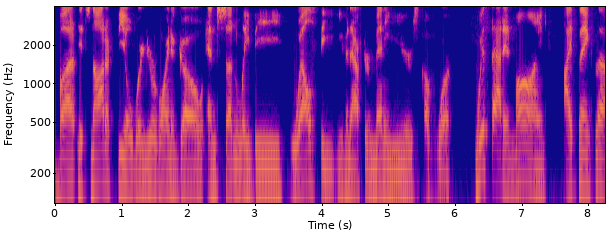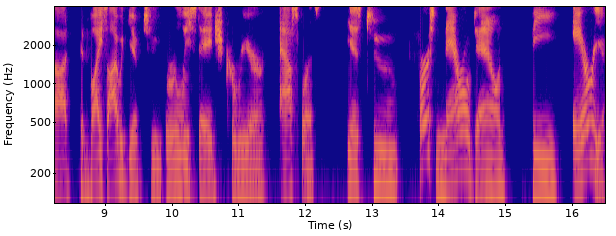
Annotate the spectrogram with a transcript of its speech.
but it's not a field where you're going to go and suddenly be wealthy even after many years of work. With that in mind, I think that advice I would give to early stage career aspirants is to first narrow down the area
